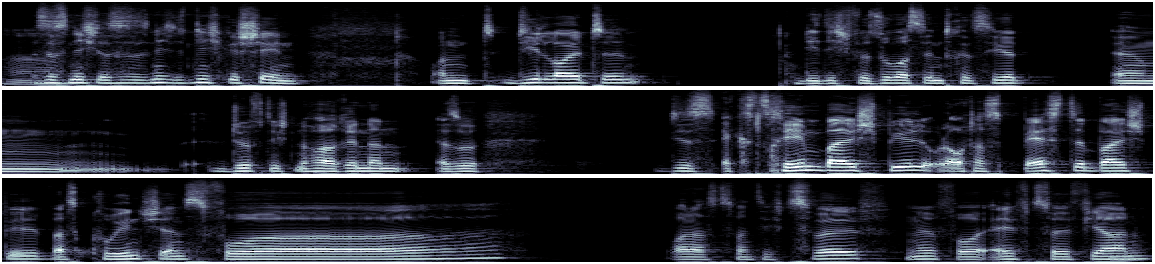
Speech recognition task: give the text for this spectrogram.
Ja. Es ist, nicht, es ist nicht, nicht geschehen. Und die Leute, die sich für sowas interessiert, ähm, dürfte ich noch erinnern, also dieses Extrembeispiel oder auch das beste Beispiel, was Corinthians vor, war das 2012, ne, vor 11, 12 Jahren,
